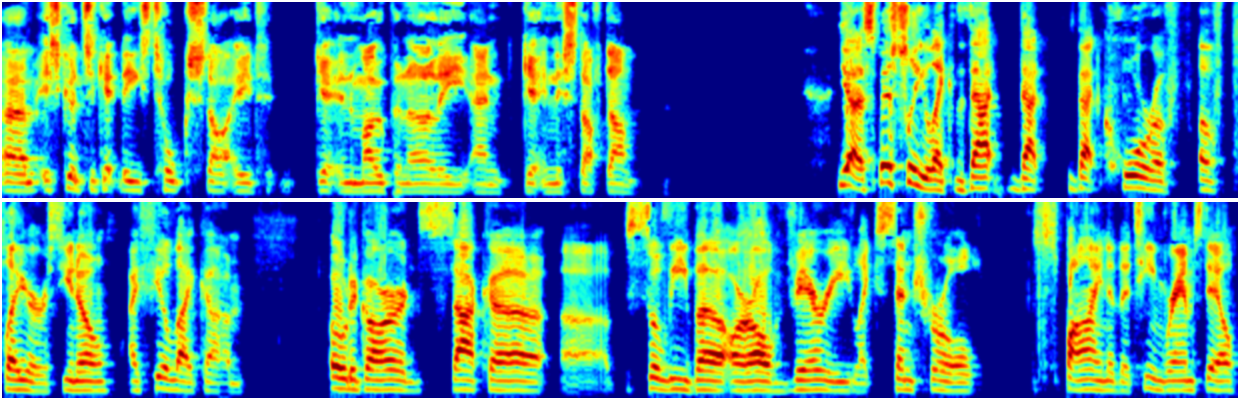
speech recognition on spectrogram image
um, it's good to get these talks started, getting them open early, and getting this stuff done. Yeah, especially like that that that core of of players. You know, I feel like um, Odegaard, Saka, uh, Saliba are all very like central spine of the team Ramsdale.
